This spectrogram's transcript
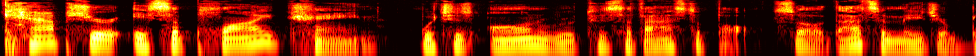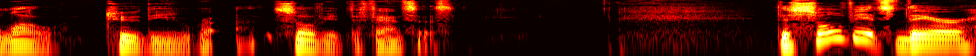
capture a supply chain which is en route to Sevastopol. So, that's a major blow to the Soviet defenses. The Soviets there,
